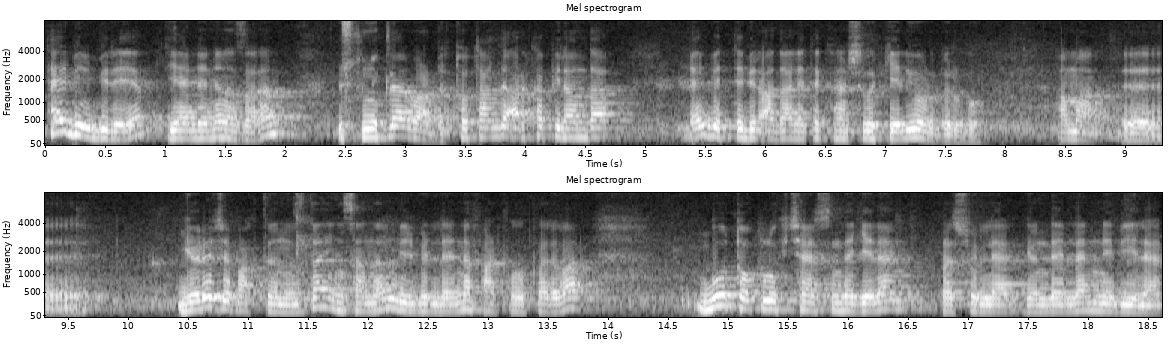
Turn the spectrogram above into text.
her bir bireye diğerlerine nazaran üstünlükler vardır. Totalde arka planda elbette bir adalete karşılık geliyordur bu. Ama e, görece baktığınızda insanların birbirlerine farklılıkları var. Bu topluluk içerisinde gelen Resuller, gönderilen Nebiler,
